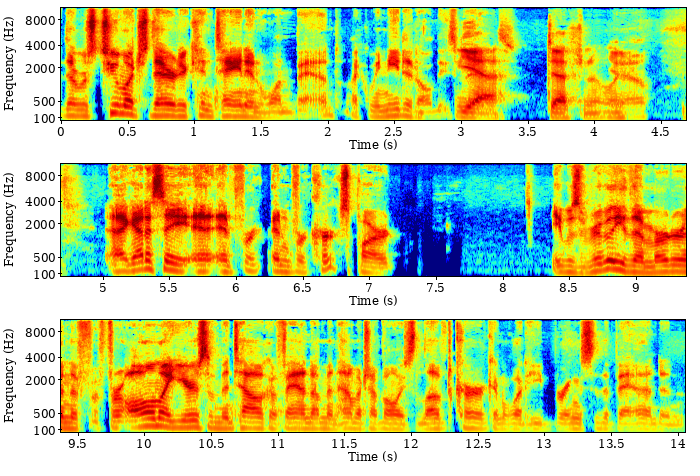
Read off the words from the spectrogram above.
there was too much there to contain in one band. Like we needed all these. Bands, yeah, definitely. You know, I got to say, and for and for Kirk's part, it was really the murder and the for all my years of Metallica fandom and how much I've always loved Kirk and what he brings to the band and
